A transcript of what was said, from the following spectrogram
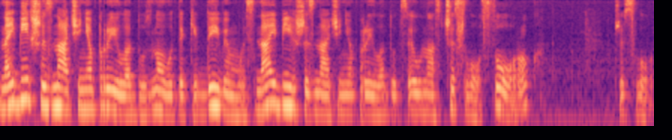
найбільше значення приладу, знову таки, дивимось, найбільше значення приладу це у нас число 40. Число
